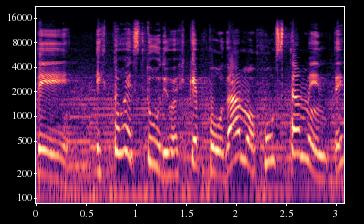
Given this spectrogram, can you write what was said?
de estos estudios es que podamos justamente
